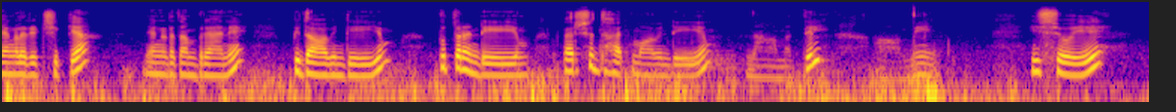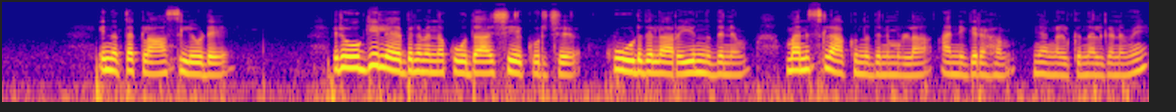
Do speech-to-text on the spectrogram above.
ഞങ്ങളെ രക്ഷിക്കുക ഞങ്ങളുടെ തമ്പുരാനെ പിതാവിന്റെയും പുത്രന്റെയും പരിശുദ്ധാത്മാവിന്റെയും നാമത്തിൽ ആമേൻ. ഈശോയെ ഇന്നത്തെ ക്ലാസ്സിലൂടെ രോഗീലേപനം എന്ന കൂതാശയെക്കുറിച്ച് കൂടുതൽ അറിയുന്നതിനും മനസ്സിലാക്കുന്നതിനുമുള്ള അനുഗ്രഹം ഞങ്ങൾക്ക് നൽകണമേ.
